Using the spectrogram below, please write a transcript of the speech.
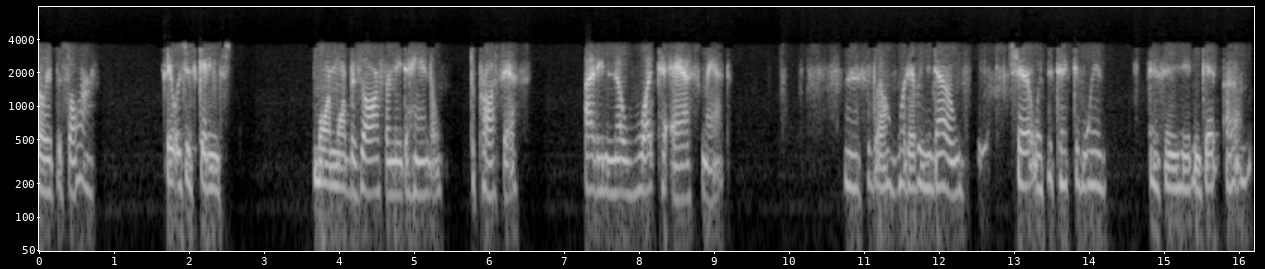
really bizarre. It was just getting more and more bizarre for me to handle, to process. I didn't know what to ask Matt. And I said, well, whatever you know, share it with Detective Wynn. As soon as you can get um,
